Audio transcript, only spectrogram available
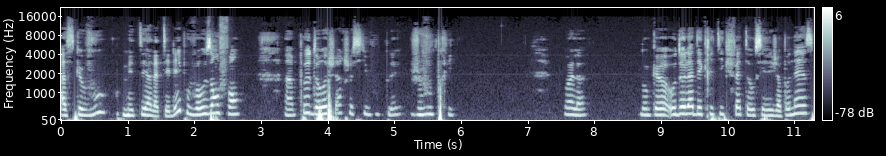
à ce que vous mettez à la télé pour vos enfants. Un peu de recherche s'il vous plaît, je vous prie. Voilà. Donc euh, au-delà des critiques faites aux séries japonaises,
